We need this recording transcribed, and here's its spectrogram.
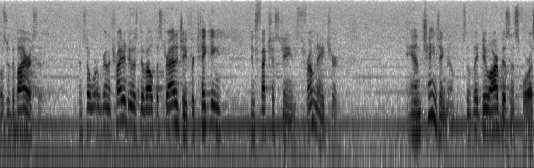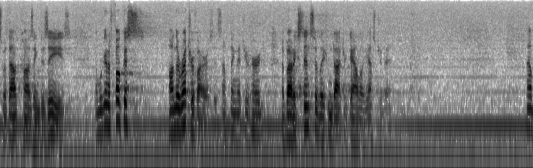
Those are the viruses. And so what we're going to try to do is develop a strategy for taking infectious genes from nature and changing them so that they do our business for us without causing disease. And we're going to focus on the retroviruses, something that you heard about extensively from Dr. Gallo yesterday. Now,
